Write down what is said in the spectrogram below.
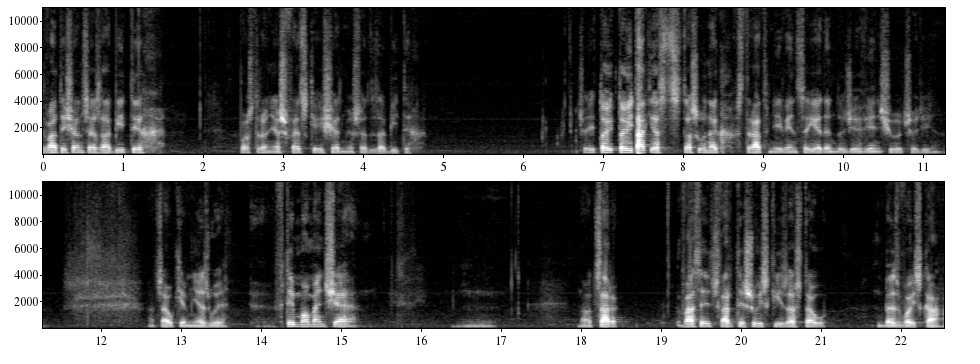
2000 zabitych, po stronie szwedzkiej 700 zabitych. Czyli to, to i tak jest stosunek strat mniej więcej 1 do 9, czyli no całkiem niezły. W tym momencie no, car Wasyl IV Szujski został bez wojska.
